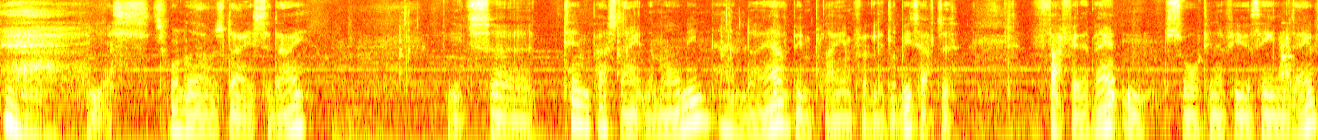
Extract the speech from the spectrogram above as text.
yes, it's one of those days today. It's uh, 10 past 8 in the morning and I have been playing for a little bit after faffing about and sorting a few things out. And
